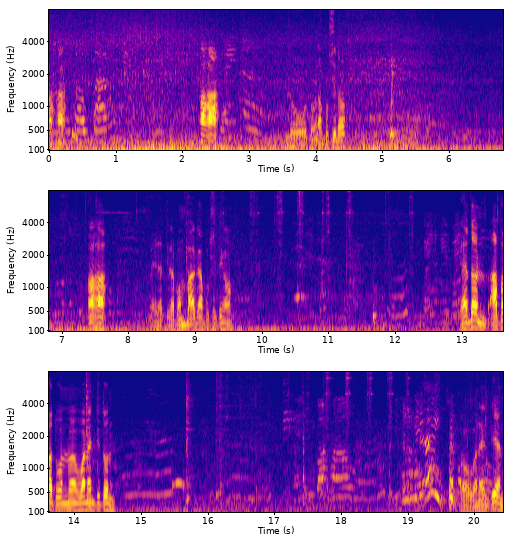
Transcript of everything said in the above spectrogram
Aha. Aha. Luto na pusit oh. Aha, may natira pang baga pusiting oh. Kaya ton, apat, 190 ton. Oh, 190 yan.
